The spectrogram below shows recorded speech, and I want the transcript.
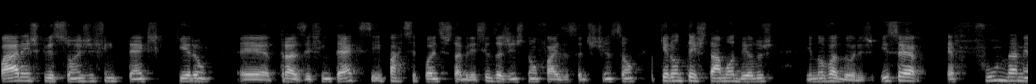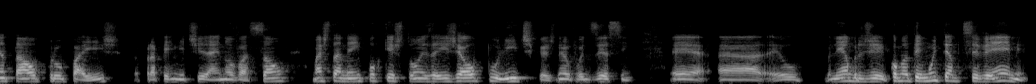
para inscrições de fintechs que queiram é, trazer fintechs e participantes estabelecidos, a gente não faz essa distinção, queiram testar modelos inovadores. Isso é, é fundamental para o país, para permitir a inovação, mas também por questões aí geopolíticas, né? eu vou dizer assim. É, eu lembro de, como eu tenho muito tempo de CVM,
